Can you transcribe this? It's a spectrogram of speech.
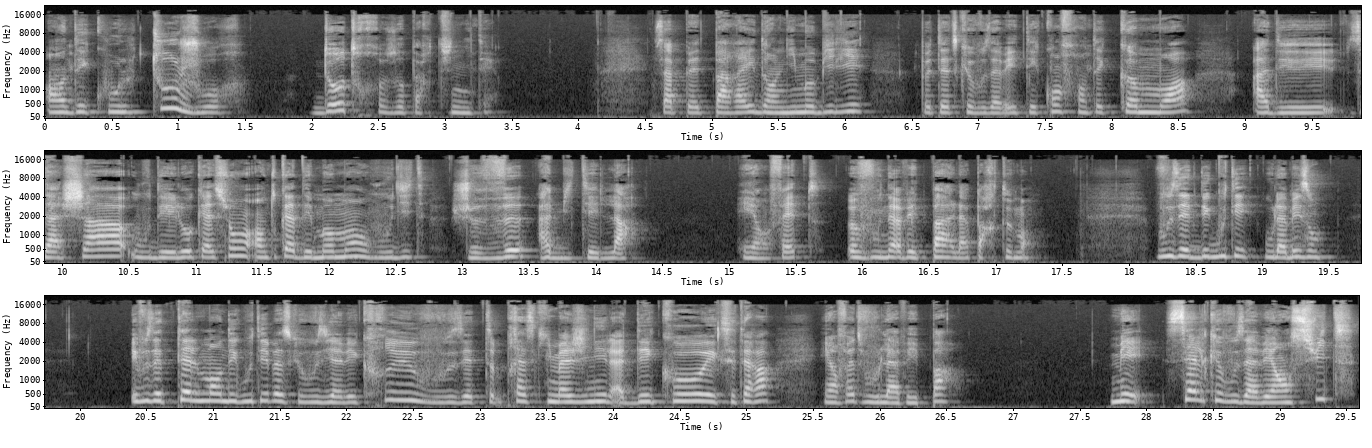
en découlent toujours d'autres opportunités. Ça peut être pareil dans l'immobilier. Peut-être que vous avez été confronté comme moi à des achats ou des locations, en tout cas des moments où vous dites je veux habiter là. Et en fait, vous n'avez pas l'appartement. Vous êtes dégoûté ou la maison. Et vous êtes tellement dégoûté parce que vous y avez cru, vous vous êtes presque imaginé la déco, etc. Et en fait, vous l'avez pas. Mais celle que vous avez ensuite,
